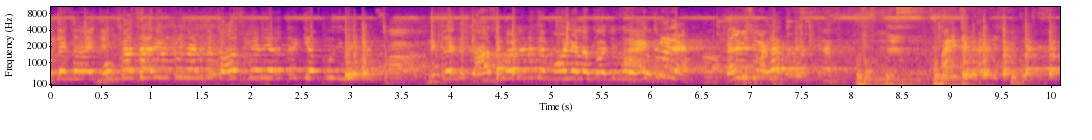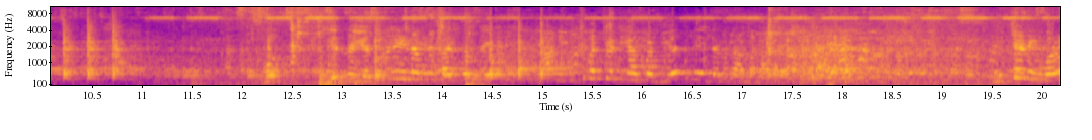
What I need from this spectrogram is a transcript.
ಒಂದೇ ತರ ಇದೆ ಮುಖ ಸಾರಿ ಉಂಟು ನಡೆದು ಕಾಸು ಮೇಲೆ ಹತ್ರ ಕೆಪ್ಪು. ನಿತ್ಯ ಕಾಸು ಮಾಡಿದಾಗ ಮೋನೆಲ್ಲ ತೋಚಿ ಆಯ್ತು ಮರೆ. ತಲೆಬಿಸಿ ಮಾಡ ಆಯ್ತು ತಲೆಬಿಸಿ. ಮಾಡು. ಎನ್ನ ಎದುರಿ ನನ್ನ ಕಳ್ಕೊಂಡೆ ನಾನು ಇಂಚುಮಚ್ಚಿಗೆ ಹೇಳ್ಕೊಟ್ಟು ಏತನೇ ಜನರ ಮುಂಚೆ ಹೊರ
